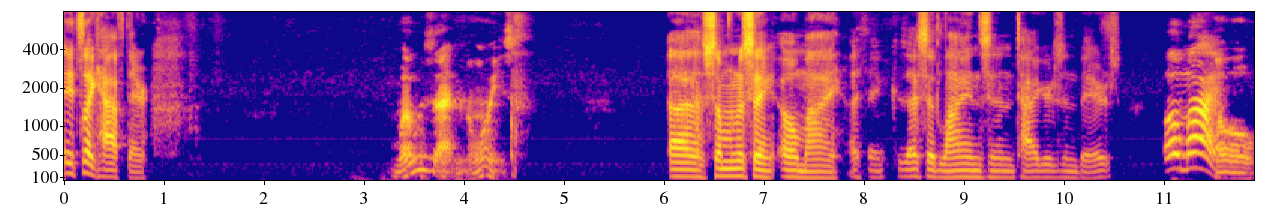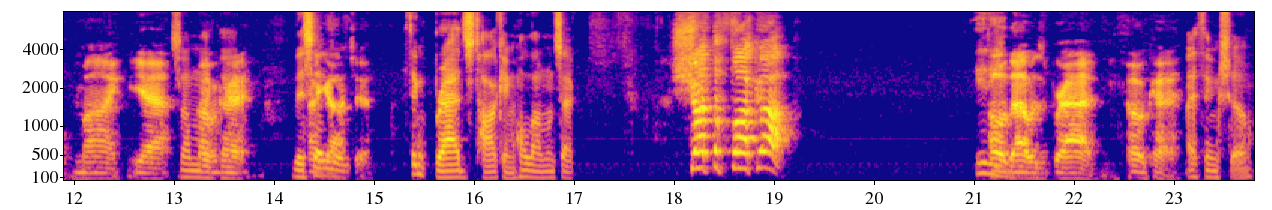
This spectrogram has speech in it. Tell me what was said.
It's like half there. What was that noise? Uh, someone was saying, "Oh my," I think, because I said lions and tigers and bears. Oh my! Oh my, yeah. Something like okay, that. They I say. I gotcha. think Brad's talking. Hold on one sec. Shut the fuck up. Idiot. Oh, that was Brad. Okay. I think so.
